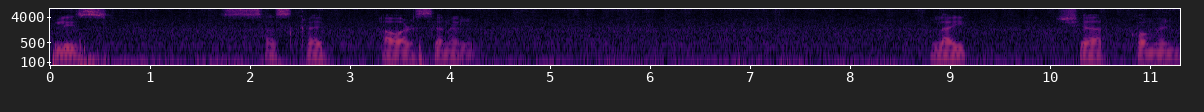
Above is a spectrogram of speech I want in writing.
please subscribe our channel like share comment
